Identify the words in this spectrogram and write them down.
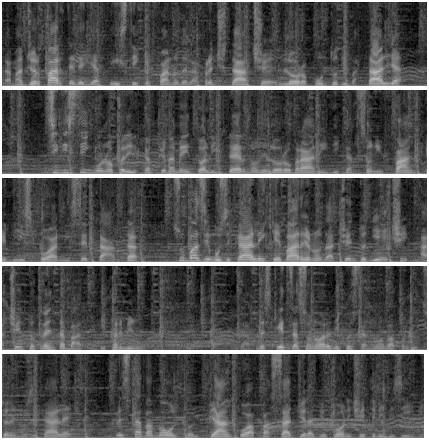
La maggior parte degli artisti che fanno della French Touch il loro punto di battaglia si distinguono per il campionamento all'interno dei loro brani di canzoni funk e disco anni 70 su basi musicali che variano da 110 a 130 battiti per minuto. La freschezza sonora di questa nuova produzione musicale prestava molto il fianco a passaggi radiofonici e televisivi,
